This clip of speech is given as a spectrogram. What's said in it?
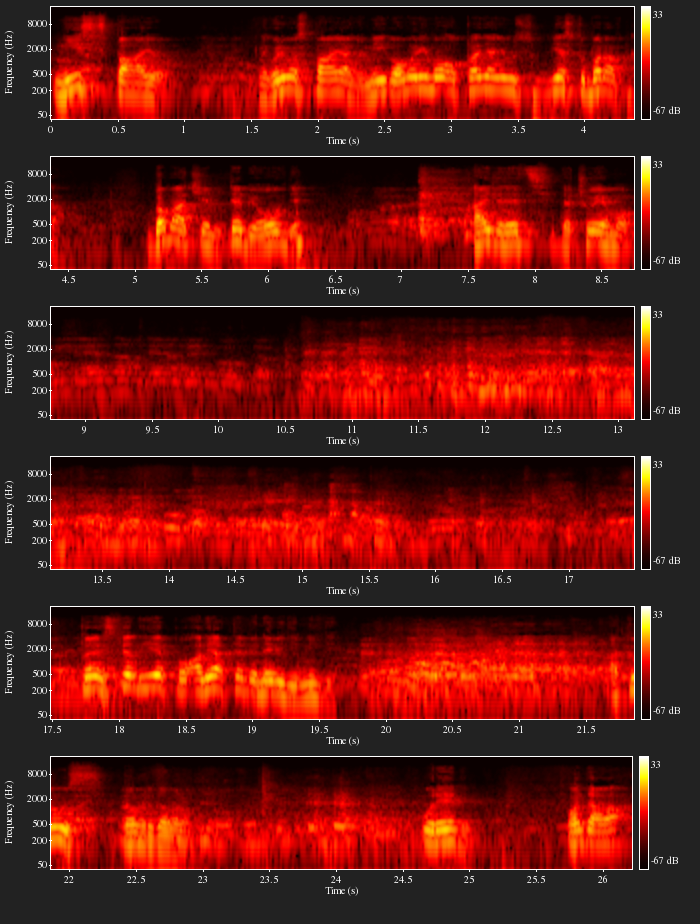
Nisi spajao. Ne govorimo o spajanju. Mi govorimo o klanjanju u mjestu boravka. Domaćem tebi ovdje. Hajde reci da čujemo. To je sve lijepo, ali ja tebe ne vidim nigdje. A tu si. Dobro, dobro. U redu. Onda,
